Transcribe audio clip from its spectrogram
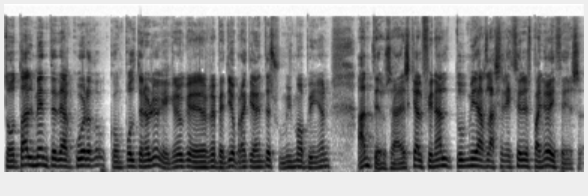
totalmente de acuerdo con Paul Tenorio, que creo que he repetido prácticamente su misma opinión antes. O sea, es que al final tú miras la selección española y dices,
